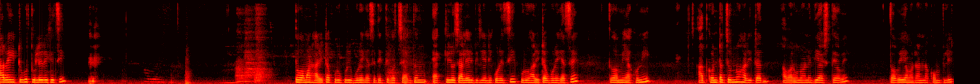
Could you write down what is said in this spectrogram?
আর এইটুকু তুলে রেখেছি। তো আমার হাঁড়িটা পুরোপুরি ভরে গেছে, দেখতে পাচ্ছ? একদম এক কিলো চালের বিরিয়ানি করেছি, পুরো হাঁড়িটা ভরে গেছে। তো আমি এখনই আধ ঘণ্টার জন্য হাঁড়িটা আবার উনুনে দিয়ে আসতে হবে। তবেই আমার রান্না কমপ্লিট।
